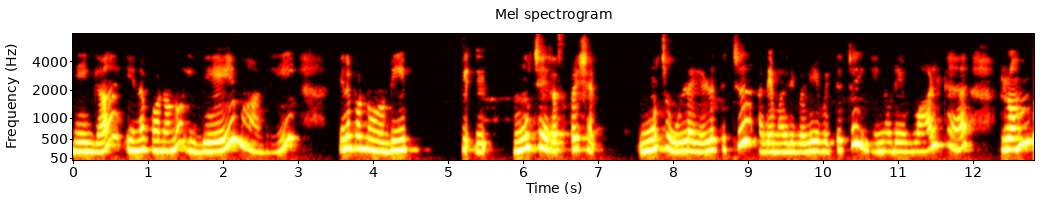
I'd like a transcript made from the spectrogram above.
நீங்கள் என்ன பண்ணணும்? இதே மாதிரி என்ன பண்ணணும்? டீப் மூச்சை ரெஸ்பிரேஷன் மூச்சை உள்ளே இழுத்துட்டு அதே மாதிரி வெளியே விட்டுட்டு என்னுடைய வாழ்க்கை ரொம்ப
